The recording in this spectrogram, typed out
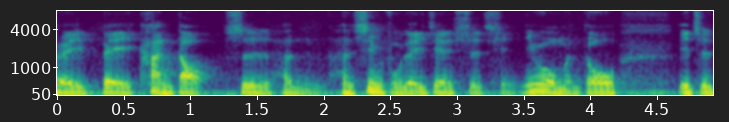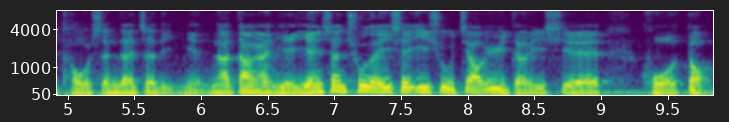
可以被看到，是很很幸福的一件事情，因为我们都一直投身在这里面。那当然也延伸出了一些艺术教育的一些活动。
